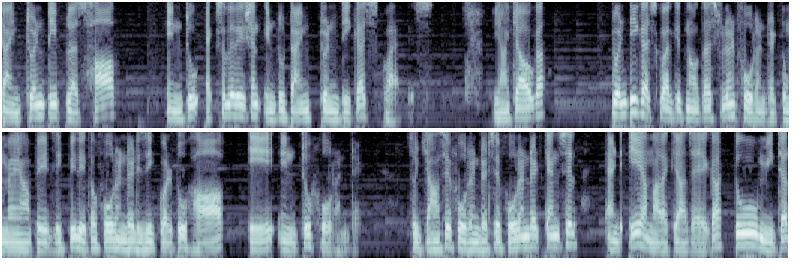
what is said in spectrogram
time twenty plus half into acceleration into time twenty का स्क्वायर यहाँ क्या होगा? ट्वेंटी का स्क्वायर कितना होता है स्टूडेंट फोर हंड्रेड तो मैं यहाँ पे लिख भी देता हूँ four hundred is equal to half A into four hundred so यहाँ से फोर हंड्रेड से four hundred cancel and A हमारा क्या आ जाएगा? Two metre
